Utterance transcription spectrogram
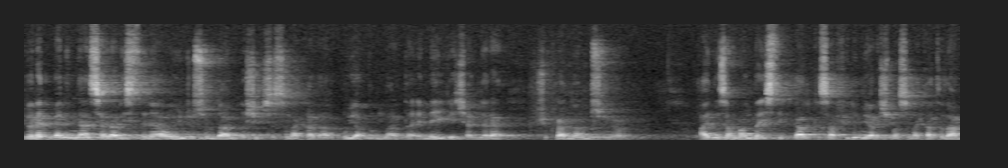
Yönetmeninden senaristine, oyuncusundan ışıkçısına kadar bu yapımlarda emeği geçenlere şükranlarımı sunuyorum. Aynı zamanda İstiklal Kısa Film Yarışması'na katılan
